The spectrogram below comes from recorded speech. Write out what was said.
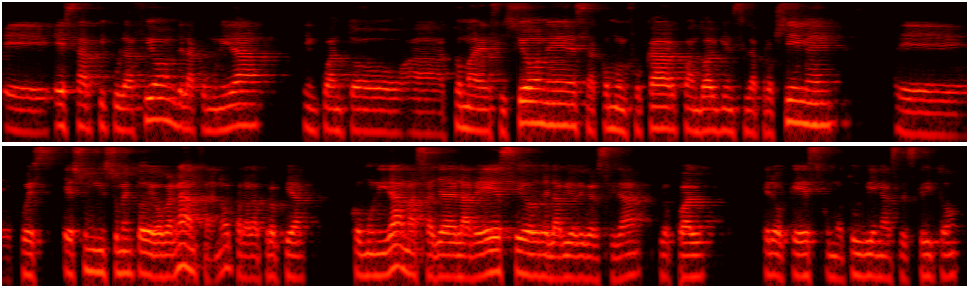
eh, esa articulación de la comunidad en cuanto a toma de decisiones, a cómo enfocar cuando alguien se le aproxime, eh, pues es un instrumento de gobernanza ¿no? para la propia comunidad, más allá del ABS o de la biodiversidad, lo cual creo que es, como tú bien has descrito,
